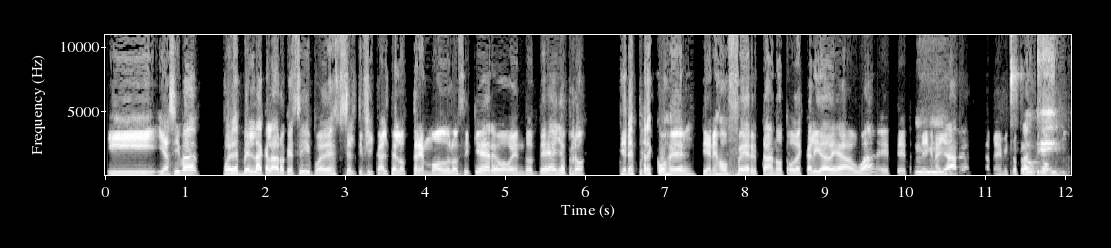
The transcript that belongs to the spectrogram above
Y, y así va, puedes, ¿verdad? Claro que sí, puedes certificarte en los tres módulos si quieres o en dos de ellos, pero tienes para escoger, tienes oferta, no todo es calidad de agua, este, también hay aves, también hay microplástico.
